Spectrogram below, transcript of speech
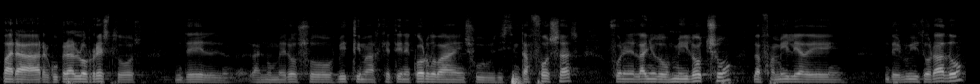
para recuperar los restos de las numerosas víctimas que tiene Córdoba en sus distintas fosas, fue en el año 2008, la familia de, de Luis Dorado,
